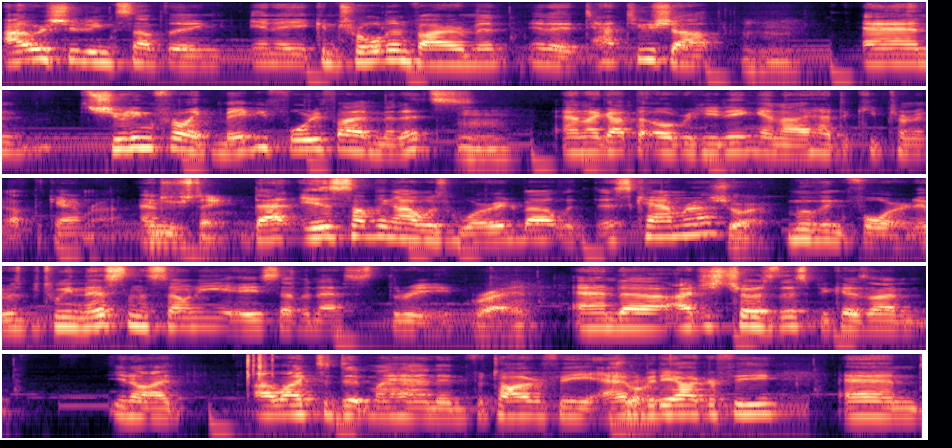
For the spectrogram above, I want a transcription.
I was shooting something in a controlled environment in a tattoo shop Mm-hmm. and shooting for like maybe 45 minutes. And I got the overheating and I had to keep turning off the camera. And Interesting. That is something I was worried about with this camera. Sure. Moving forward. It was between this and the Sony a7S III. Right. And uh, I just chose this because I'm, you know, I I like to dip my hand in photography and Sure. videography, and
